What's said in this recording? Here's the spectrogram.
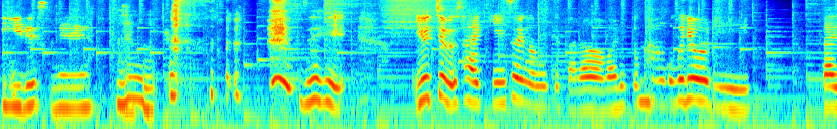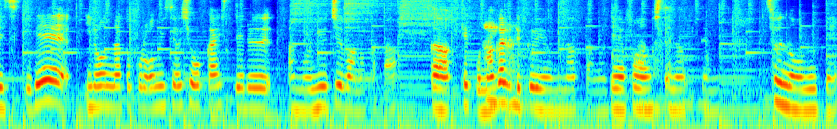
いいですね。うん。ぜひ YouTube 最近そういうの見てたら割と韓国料理大好きでいろんなところお店を紹介してるあの YouTuber の方が結構流れてくるようになったので、フォローしてなくてもそういうのを見て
